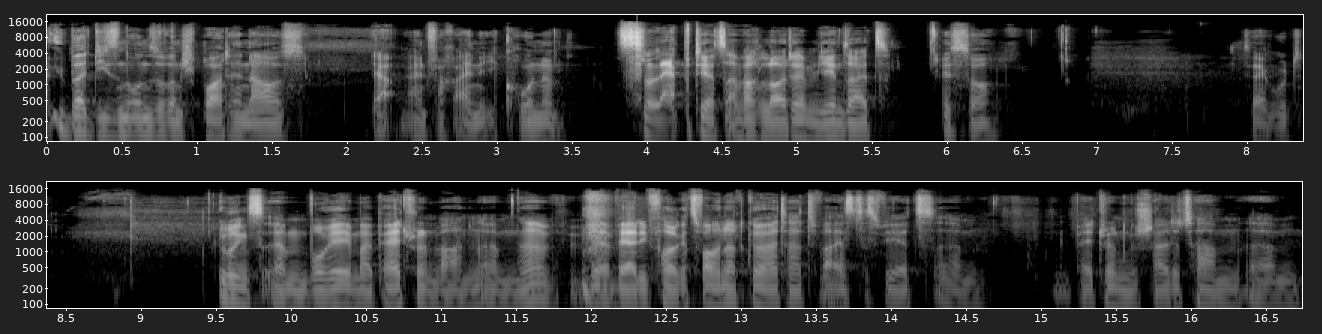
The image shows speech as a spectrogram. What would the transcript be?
Über diesen unseren Sport hinaus. Ja. Einfach eine Ikone. Slappt jetzt einfach Leute im Jenseits. Ist so. Sehr gut. Übrigens, ähm, wo wir eben bei Patreon waren, ähm, ne, wer, wer die Folge 200 gehört hat, weiß, dass wir jetzt ähm, Patreon geschaltet haben. Ähm,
